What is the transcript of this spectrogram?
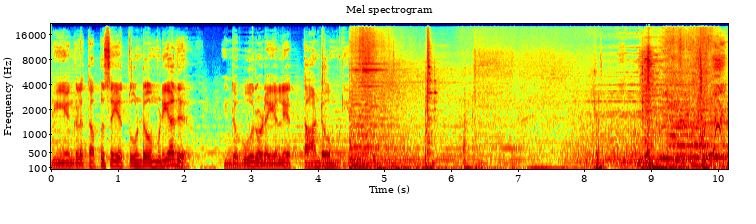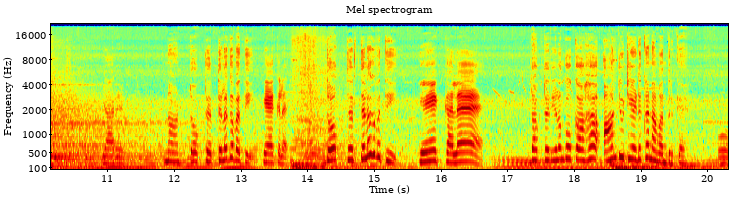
நீ எங்களை தப்பு செய்ய தூண்டவும் முடியாது. இந்த ஊரோட எல்லையை தாண்டவும் முடியாது. யாரு? நான் டாக்டர் திலகவதி. கேட்கல டாக்டர் திலகவதி. கேட்கல டாக்டர் இளங்கோக்காக ஆன் டியூட்டி எடுக்க நான் வந்திருக்கேன். ஓ.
